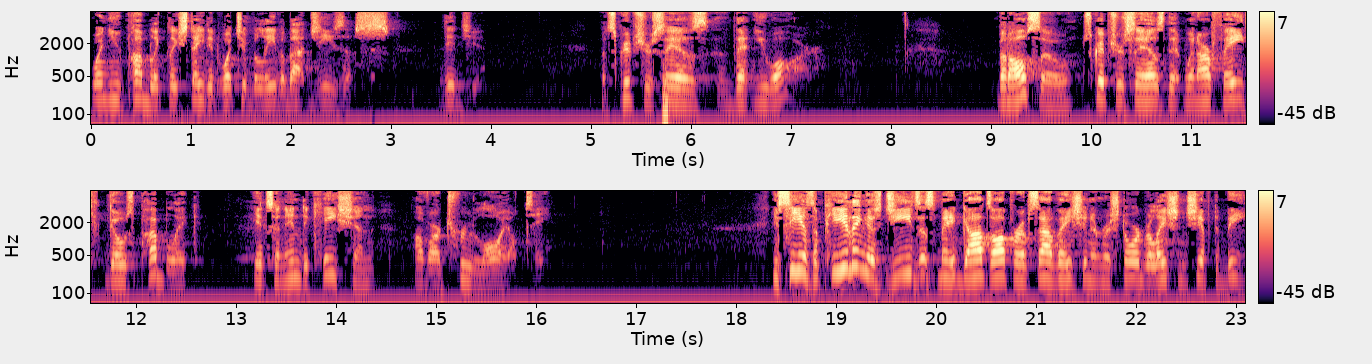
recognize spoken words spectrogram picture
when you publicly stated what you believe about Jesus, did you? But Scripture says that you are. But also, Scripture says that when our faith goes public, it's an indication of our true loyalty. You see, as appealing as Jesus made God's offer of salvation and restored relationship to be,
